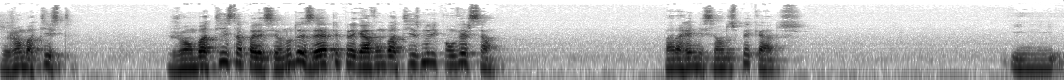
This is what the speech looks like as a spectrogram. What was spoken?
do João Batista. João Batista apareceu no deserto e pregava um batismo de conversão para a remissão dos pecados. E,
